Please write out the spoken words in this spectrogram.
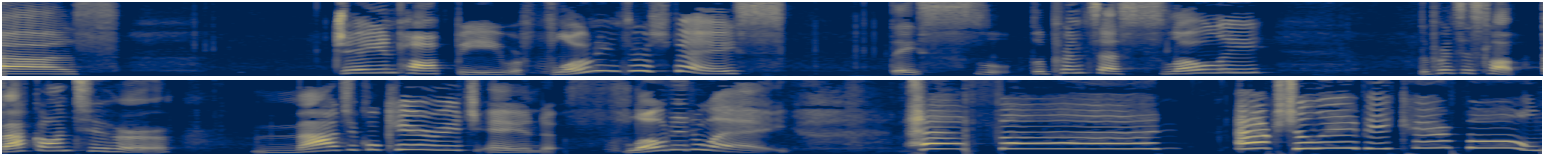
as Jay and Poppy were floating through space, they sl- the princess slowly the princess hopped back onto her magical carriage and floated away. Have! Actually, be careful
